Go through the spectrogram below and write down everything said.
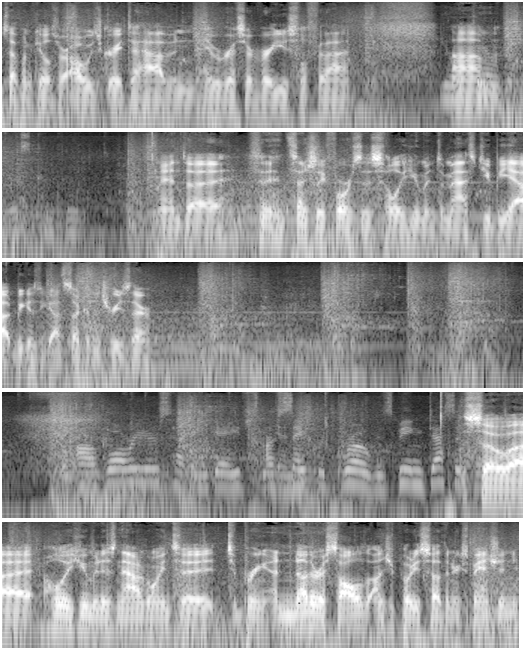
Zeppelin kills are always great to have, and Hippogriffs are very useful for that. Um, and uh, essentially forces Holy Human to mass QB out because he got stuck in the trees there. So uh, Holy Human is now going to, to bring another assault on Chipoti's southern expansion.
